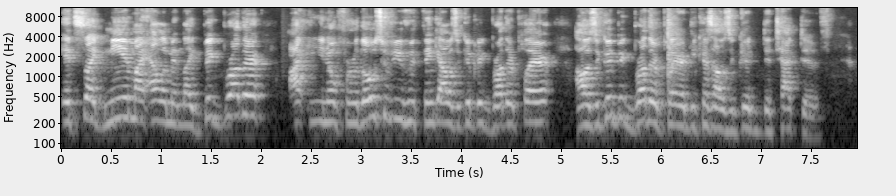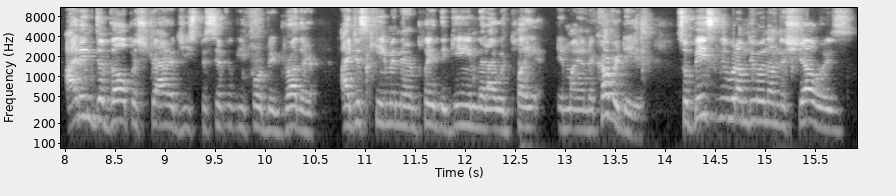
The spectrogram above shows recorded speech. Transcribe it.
it's like me and my element. Like Big Brother, I you know, for those of you who think I was a good Big Brother player, I was a good Big Brother player because I was a good detective. I didn't develop a strategy specifically for Big Brother. I just came in there and played the game that I would play in my undercover days. So basically, what I'm doing on the show is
